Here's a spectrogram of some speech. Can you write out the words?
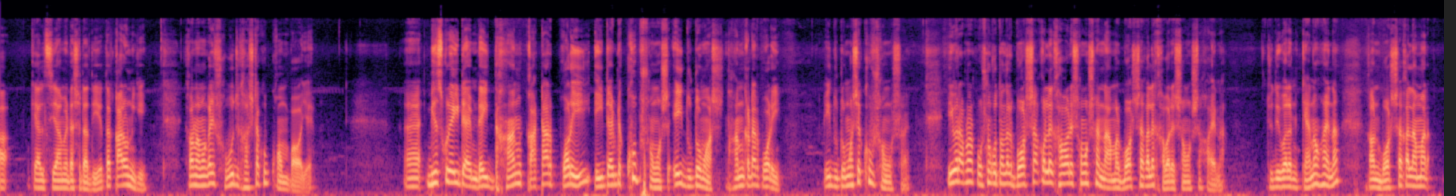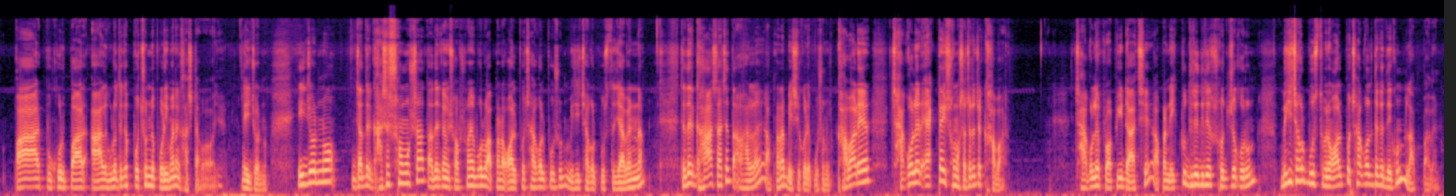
ক্যালসিয়াম, এটা, সেটা দিয়ে। তার কারণ কি? কারণ আমার কাছে সবুজ ঘাসটা খুব কম পাওয়া যায়। বিশেষ করে এই টাইমটা এই ধান কাটার পরেই এই টাইমটা খুব সমস্যা। এই দুটো মাস, ধান কাটার পরেই এই দুটো মাসে খুব সমস্যা হয়। এবার আপনার প্রশ্ন করতাম তাহলে বর্ষাকালে খাবারের সমস্যা? না, আমার বর্ষাকালে খাবারের সমস্যা হয় না। যদি বলেন কেন হয় না? কারণ বর্ষাকালে আমার পার পুকুর পার আলগুলো থেকে প্রচণ্ড পরিমাণে ঘাসটা পাওয়া যায়। এই জন্য এই জন্য যাদের ঘাসের সমস্যা, তাদেরকে আমি সবসময় বলব, আপনারা অল্প ছাগল পুষুন, বেশি ছাগল পুষতে যাবেন না। যাদের ঘাস আছে, তাহলে আপনারা বেশি করে পুষুন। খাবারের, ছাগলের একটাই সমস্যা সেটা হচ্ছে খাবার। ছাগলের প্রফিট আছে, আপনারা একটু ধীরে ধীরে সহ্য করুন। বেশি ছাগল পুষতে পারেন, অল্প ছাগল থেকে দেখুন, লাভ পাবেন।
